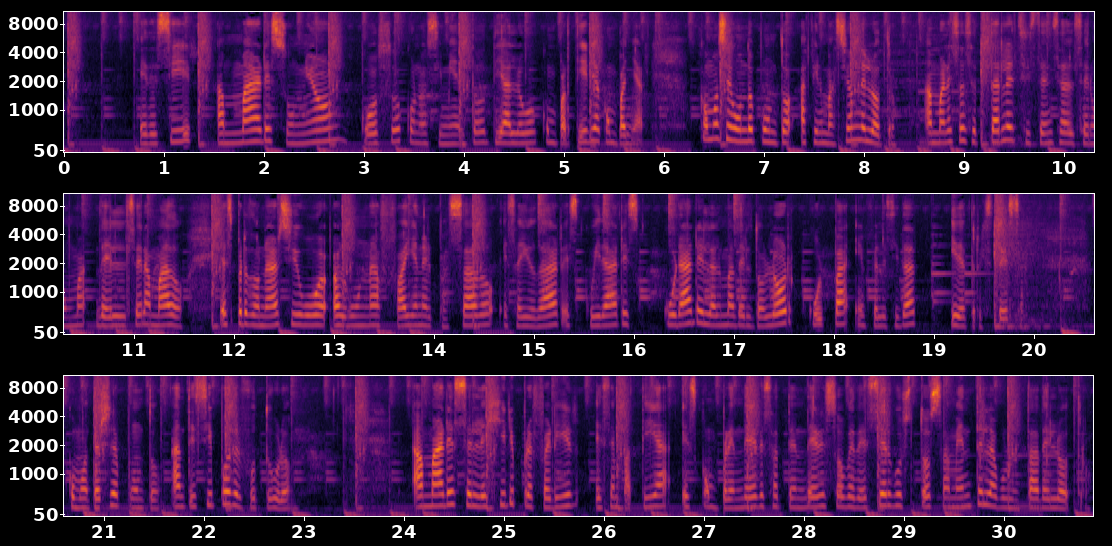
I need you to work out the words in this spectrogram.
Es decir, amar es unión, gozo, conocimiento, diálogo, compartir y acompañar. Como segundo punto, afirmación del otro. Amar es aceptar la existencia del ser, amado, es perdonar si hubo alguna falla en el pasado, es ayudar, es cuidar, es curar el alma del dolor, culpa, infelicidad y de tristeza. Como tercer punto, anticipo del futuro. Amar es elegir y preferir, es empatía, es comprender, es atender, es obedecer gustosamente la voluntad del otro.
